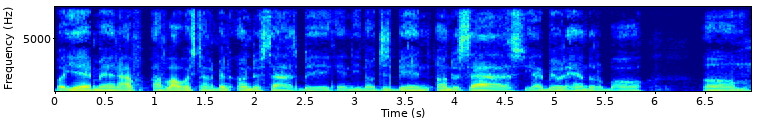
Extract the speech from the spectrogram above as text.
but yeah, man, I've I've always kind of been undersized big, and you know, just being undersized, you got to be able to handle the ball. Um,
